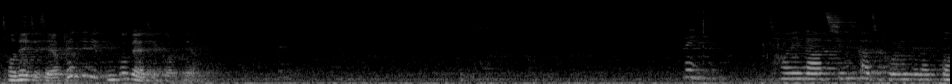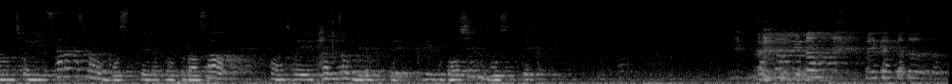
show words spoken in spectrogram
전해주세요. 팬들이 궁금해하실 것 같아요. 네, 저희가 지금까지 보여드렸던 저희 사랑스러운 모습들과 더불어서 어, 저희의 반전 매력들 그리고 멋있는 모습들 감사합니다. 마이크 꺼져서.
